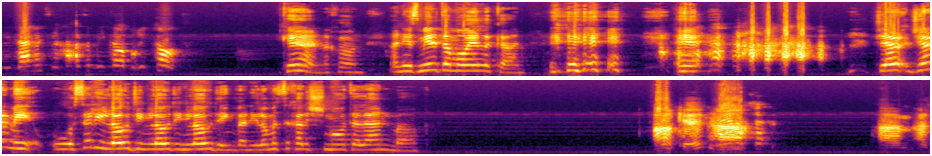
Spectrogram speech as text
עידן אצלך זה בעיקר בריתות. כן, נכון. אני אזמין את המוהל לכאן. אה, ג'ר- ג'רמי, הוא עושה לי loading, loading, loading, ואני לא מצליחה לשמוע את ה landmark. אה, כן? אילן אה, עכשיו- אמ, אז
